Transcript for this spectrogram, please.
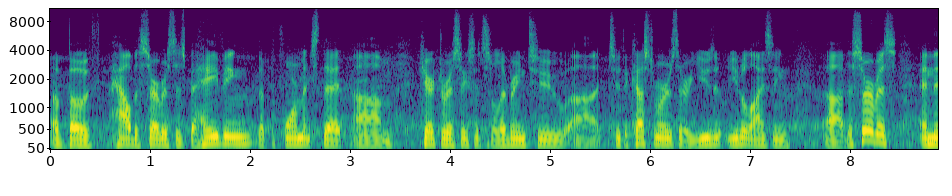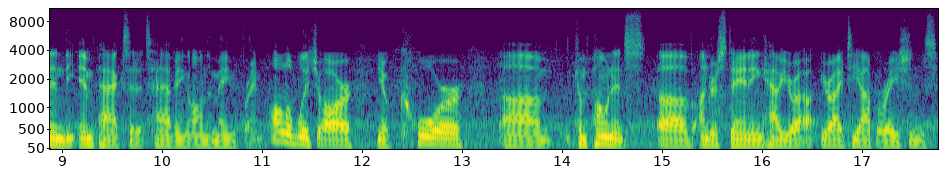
of both how the service is behaving, the performance that um, characteristics it's delivering to, uh, to the customers that are utilizing uh, the service, and then the impacts that it's having on the mainframe. All of which are you know, core um, components of understanding how your, your IT operations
